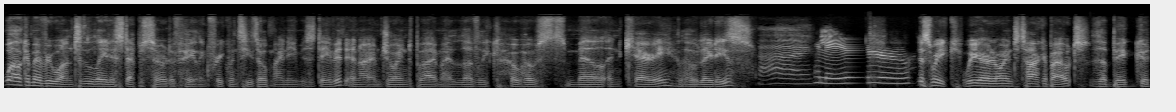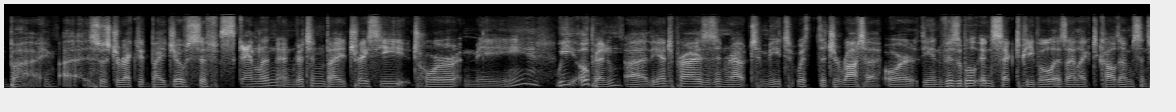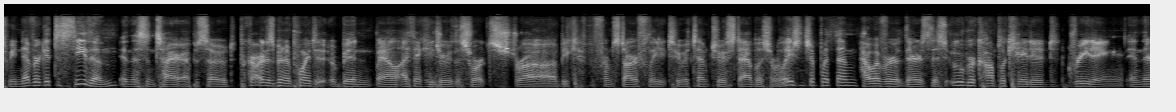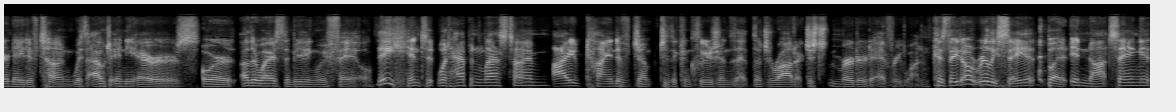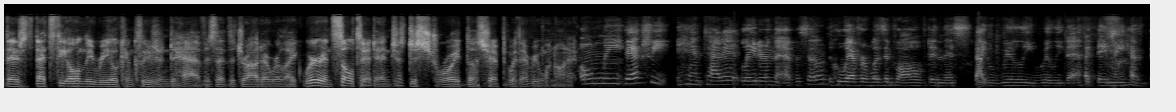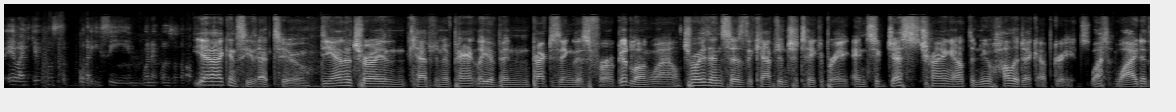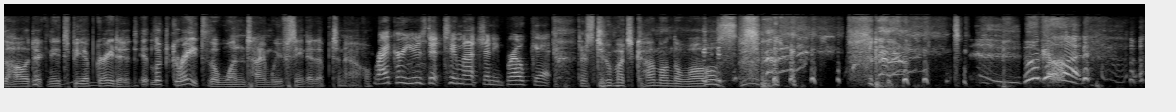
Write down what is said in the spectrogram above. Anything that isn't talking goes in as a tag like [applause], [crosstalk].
Welcome, everyone, to the latest episode of Hailing Frequencies. Oh, my name is David, and I am joined by my lovely co hosts, Mel and Carrie. Hello, ladies. Hi. Hello. This week, we are going to talk about The Big Goodbye. Uh, this was directed by Joseph Scanlan and written by Tracy Torme. We open, uh, the Enterprise is en route to meet with the Jarada, or the invisible insect people, as I like to call them, since we never get to see them in this entire episode. Picard has been appointed, been, well, I think he drew the short straw from Starfleet to attempt to establish a relationship with them. However, there's this uber complicated greeting in their native tongue without any errors, or otherwise the meeting would fail. They hint at what happened last time. I kind of jumped to the conclusion that the Jarada just murdered everyone because they don't really say it, [laughs] but in not saying it, there's that's the only real conclusion to have is that the Jarada were like, we're insulted and just destroyed the ship with everyone on it. Only they actually hint at it later in the episode. Whoever was involved in this really, really really death. Like they may have, it, like it was a bloody scene when it was. All- yeah, I can see that too. Deanna, Troi, and Captain apparently have been practicing this for a good long while. Troi then says the captain should take a break and suggests trying out the new holodeck upgrades. What? Why did the holodeck need to be upgraded? It looked great the one time we've seen it up to now. Riker used it too much and he broke it. [laughs] There's too much cum on the walls. [laughs] [laughs] oh God.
